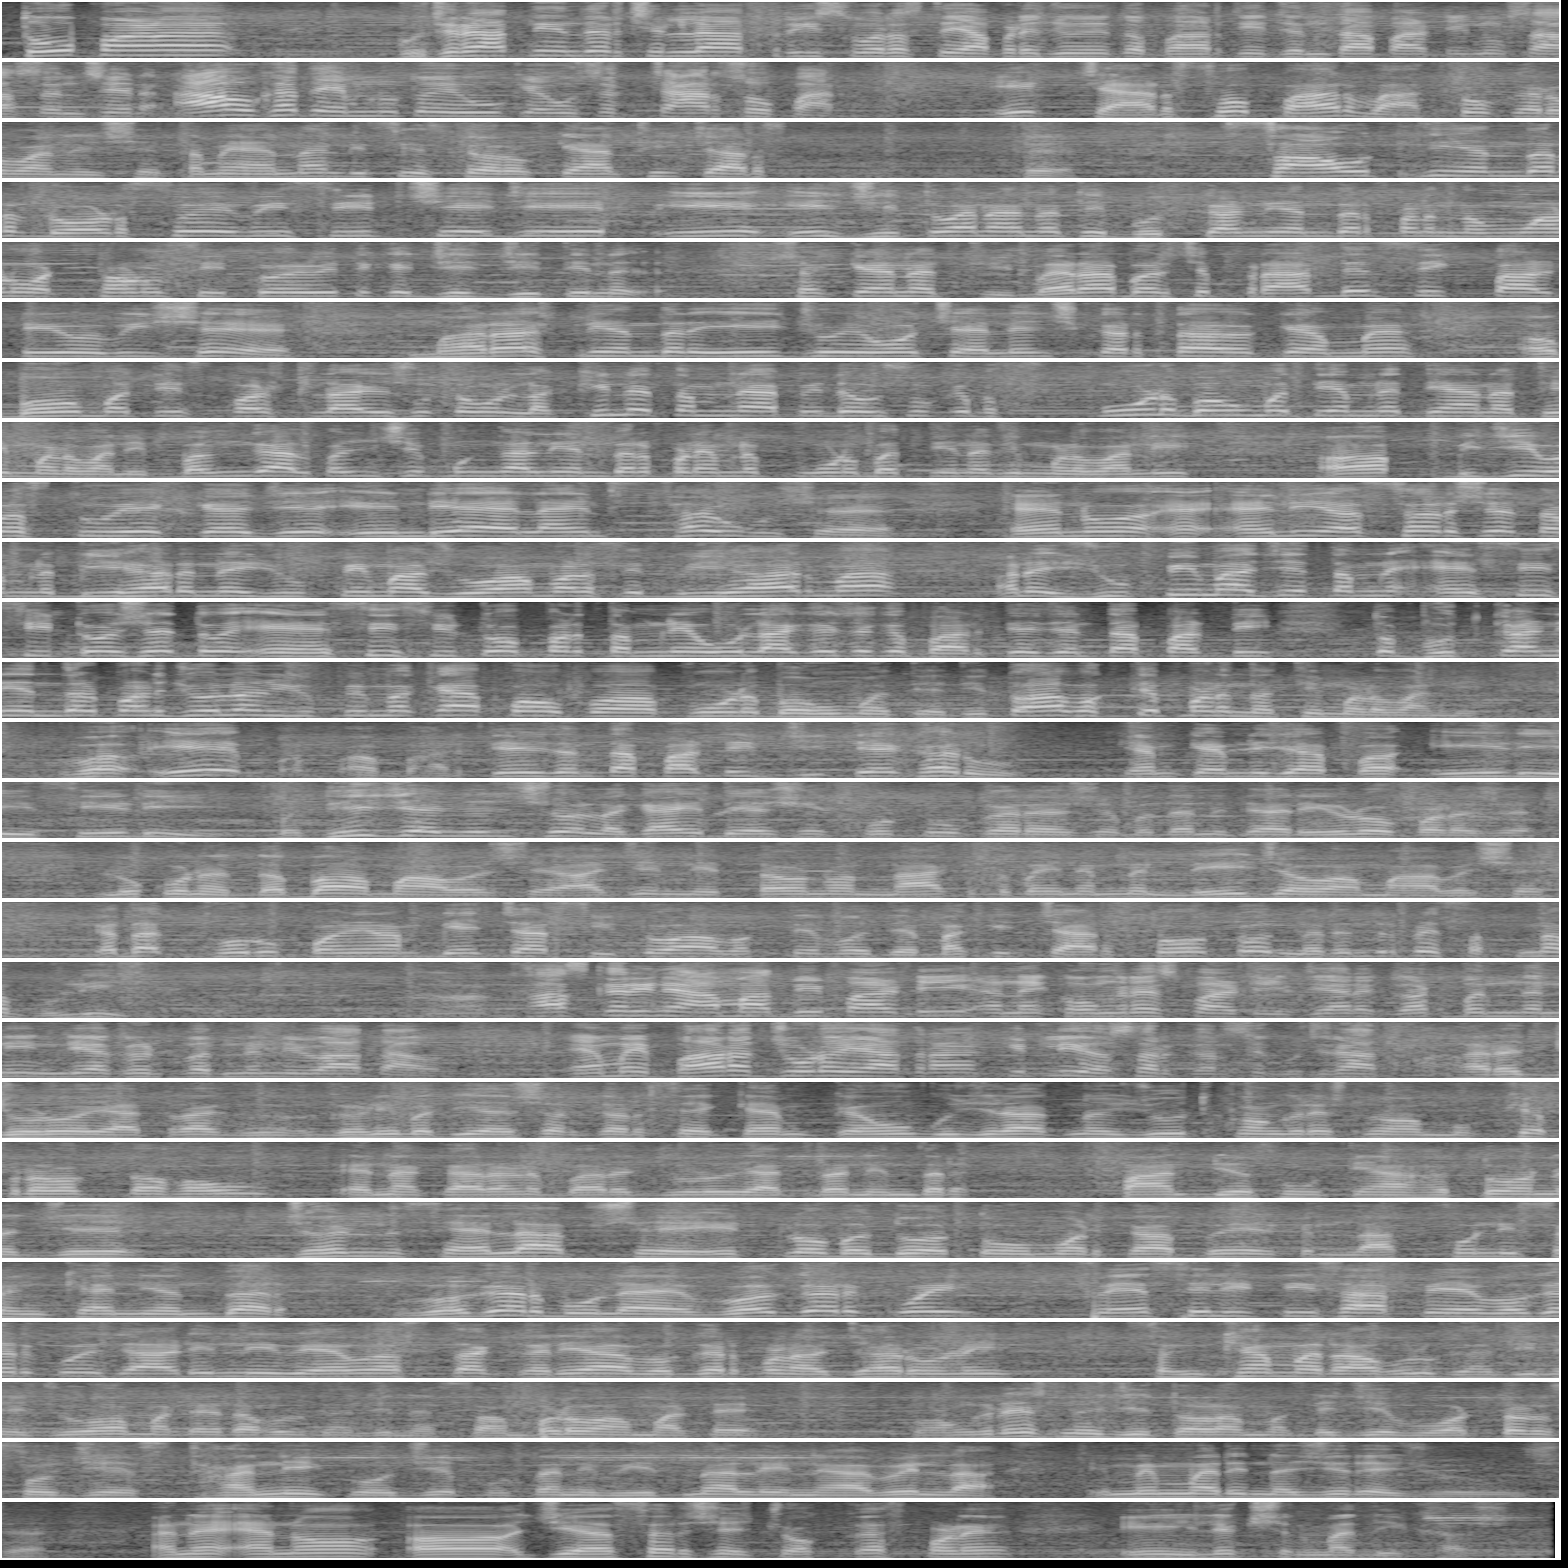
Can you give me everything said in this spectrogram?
તો પણ ગુજરાતની અંદર છેલ્લા ત્રીસ વર્ષથી આપણે જોઈએ તો ભારતીય જનતા પાર્ટીનું શાસન છે. આ વખત એમનું તો એવું કહેવું છે ચારસો પાર. એક ચારસો પાર વાતો કરવાની છે. તમે એનાલિસિસ કરો ક્યાંથી ચારસો સાઉથની અંદર દોઢસો એવી સીટ છે જે એ એ જીતવાના નથી. ભૂતકાળની અંદર પણ નવ્વાણું, અઠ્ઠાણું સીટો એવી હતી કે જે જીતી શક્યા નથી. બરાબર છે. પ્રાદેશિક પાર્ટીઓ છે. મહારાષ્ટ્રની અંદર એ જો એવો ચેલેન્જ કરતા હોય કે અમે બહુમતી સ્પષ્ટ લાવીશું તો હું લખીને તમને આપી દઉં છું કે પૂર્ણ બહુમતી એમને ત્યાં નથી મળવાની. બંગાળ, પશ્ચિમ બંગાળની અંદર પણ એમને પૂર્ણ બત્તી નથી મળવાની. બીજી વસ્તુ એ કે જે ઇન્ડિયા એલાયન્સ થયું છે એનો એની અસર છે તમને બિહાર અને યુપીમાં જોવા મળશે. બિહારમાં અને યુપીમાં જે તમને એસી સીટો છે, તો એસી સીટો પર તમને એવું લાગે છે કે ભારતીય જનતા પાર્ટી તો ભૂતકાળની અંદર પણ જોઈ લો ને યુપીમાં ક્યાં પૂર્ણ બહુમતી હતી. તો આ વખતે પણ નથી મળવાની. એ ભારતીય જનતા પાર્ટી જીતે ખરું, કેમ કે એમની જ્યાં ઈડી, સીડી બધી જ એજન્સીઓ લગાવી દે છે, ખોટું કરે છે, બધાને ત્યાં રેડો પડે છે, લોકોને દબાવવામાં આવે છે, આજે નેતાઓનો નાક દબાઈને એમને લઈ જવામાં આવે છે. કદાચ થોડું પરિણામ બે ચાર સીટો આ વખતે વધે, બાકી ચારસો તો નરેન્દ્રભાઈ સપના ભૂલી છે ખાસ કરીને આમ આદમી પાર્ટી અને કોંગ્રેસ પાર્ટી, જ્યારે ગઠબંધનની, ઇન્ડિયા ગઠબંધનની વાત આવે, એમાં ભારત જોડો યાત્રા કેટલી અસર કરશે ગુજરાતમાં? ભારત જોડો યાત્રા ઘણી બધી અસર કરશે. કેમ કે હું ગુજરાતનો યુથ કોંગ્રેસનો મુખ્ય પ્રવક્તા હોઉં, એના કારણે ભારત જોડો યાત્રાની અંદર પાંચ દિવસ હું ત્યાં હતો અને જે જન સહેલાબ છે, એટલો બધો હતો ઉમરકાભેર કે લાખોની સંખ્યાની અંદર વગર બોલાય, વગર કોઈ ફેસિલિટીસ આપે, વગર કોઈ ગાડીની વ્યવસ્થા કર્યા વગર પણ હજારોની સંખ્યામાં રાહુલ ગાંધીને જોવા માટે, રાહુલ ગાંધીને સાંભળવા માટે, કોંગ્રેસને જીતાડવા માટે જે વોટર્સો જે સ્થાનિકો જે પોતાની વેદના લઈને આવેલા એ મેં મારી નજરે જોયું છે. અને એનો જે અસર છે, ચોક્કસપણે એ ઇલેક્શનમાં દેખાશે.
